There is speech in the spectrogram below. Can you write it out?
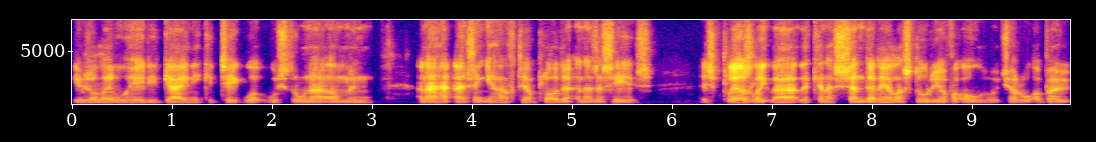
he was a level-headed guy and he could take what was thrown at him and and I, I think you have to applaud it and as I say it's it's players like that the kind of Cinderella story of it all which I wrote about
